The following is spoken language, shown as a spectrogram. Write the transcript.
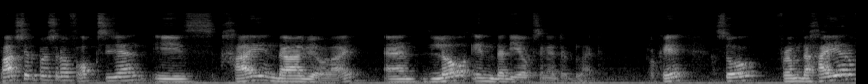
partial pressure of oxygen is high in the alveoli and low in the deoxygenated blood. Okay? So from the higher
